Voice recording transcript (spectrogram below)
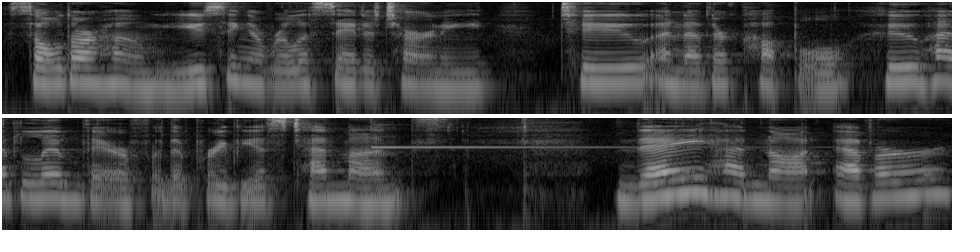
sold our home using a real estate attorney to another couple who had lived there for the previous 10 months. They had not ever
